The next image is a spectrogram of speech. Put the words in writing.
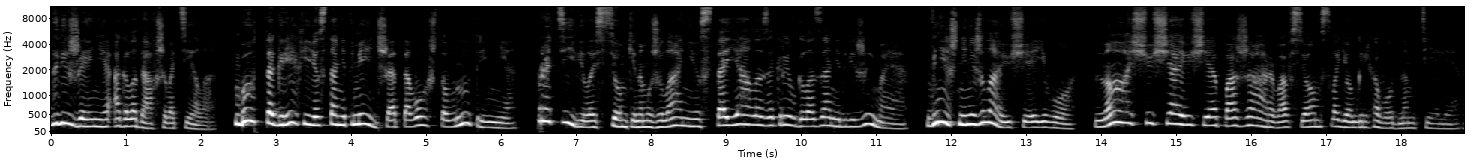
движение оголодавшего тела. Будто грех ее станет меньше от того, что внутренне противилась Семкиному желанию, стояла, закрыв глаза недвижимая, внешне не желающая его, но ощущающая пожар во всем своем греховодном теле.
